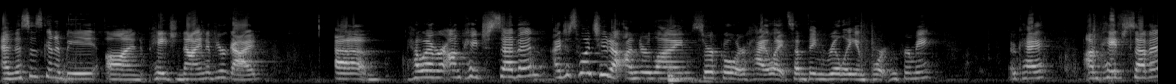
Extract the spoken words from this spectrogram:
And this is going to be on page nine of your guide. Um, however, on page seven, I just want you to underline, circle, or highlight something really important for me. Okay? On page seven,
